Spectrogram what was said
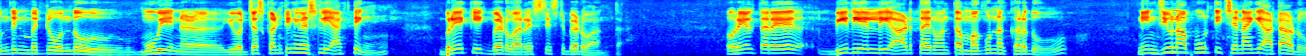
ಒಂದಿನ ಬಿಟ್ಟು ಒಂದು movie you are just continuously acting ಬ್ರೇಕಿಗೆ ಬೇಡವಾ ರೆಸ್ಟಿಸ್ಟ್ ಬೇಡವಾ? ಅಂತ. ಅವ್ರು ಹೇಳ್ತಾರೆ, ಬೀದಿಯಲ್ಲಿ ಆಡ್ತಾ ಇರುವಂಥ ಮಗುನ ಕರೆದು ನಿನ್ನ ಜೀವನ ಪೂರ್ತಿ ಚೆನ್ನಾಗಿ ಆಟ ಆಡು.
